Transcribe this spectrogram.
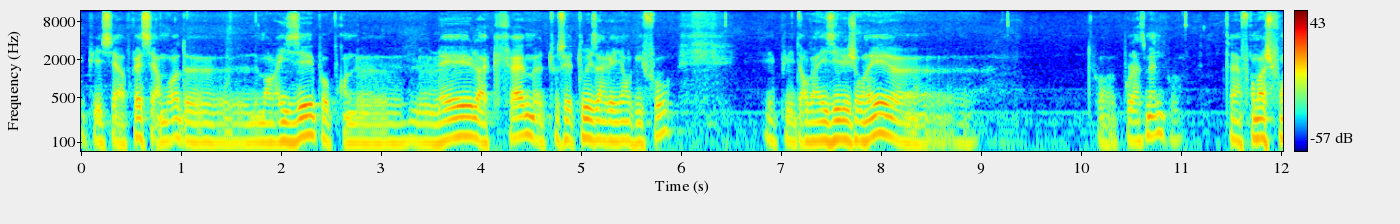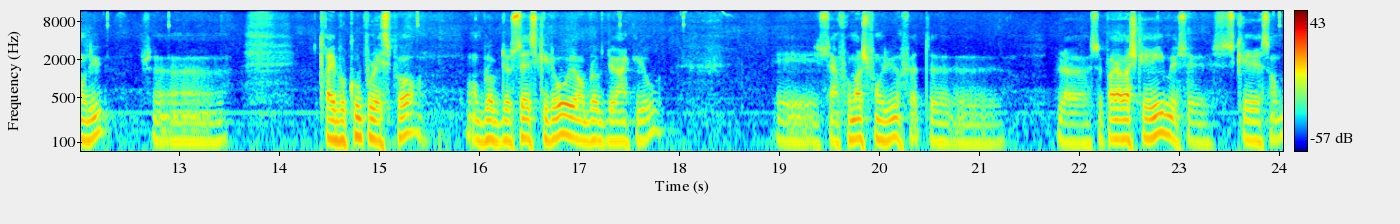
Et puis après, c'est à moi de, m'organiser pour prendre le, lait, la crème, tous, les ingrédients qu'il faut. Et puis d'organiser les journées euh, pour, la semaine. C'est un fromage fondu. Je, travaille beaucoup pour les sports, en bloc de 16 kg et en bloc de 1 kg. Et c'est un fromage fondu en fait. Euh, c'est pas la vache qui rit, mais c'est ce qui ressemble.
